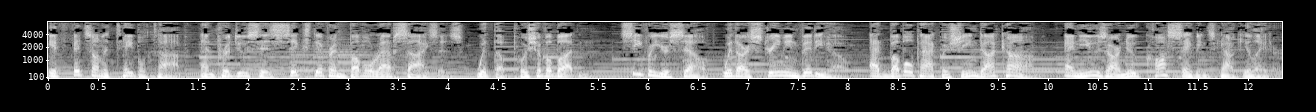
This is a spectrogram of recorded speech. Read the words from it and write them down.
It fits on a tabletop and produces six different bubble wrap sizes with the push of a button. See for yourself with our streaming video at bubblepackmachine.com and use our new cost savings calculator.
